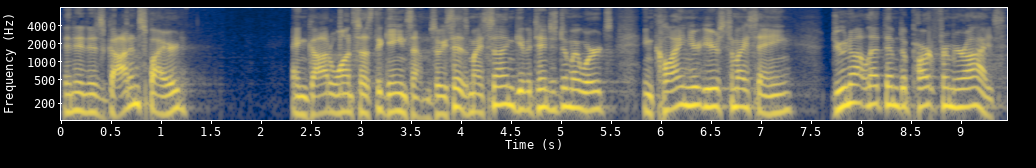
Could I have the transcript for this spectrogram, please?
then it is God inspired, and God wants us to gain something. So he says, My son, give attention to my words, incline your ears to my saying, do not let them depart from your eyes.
